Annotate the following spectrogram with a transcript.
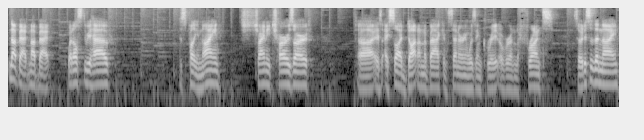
not bad, not bad. What else do we have? This is probably 9. Shiny Charizard. Uh, I saw a dot on the back and centering wasn't great over on the front. So this is the 9.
